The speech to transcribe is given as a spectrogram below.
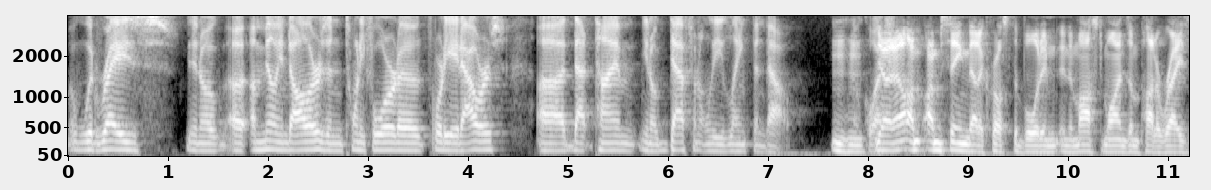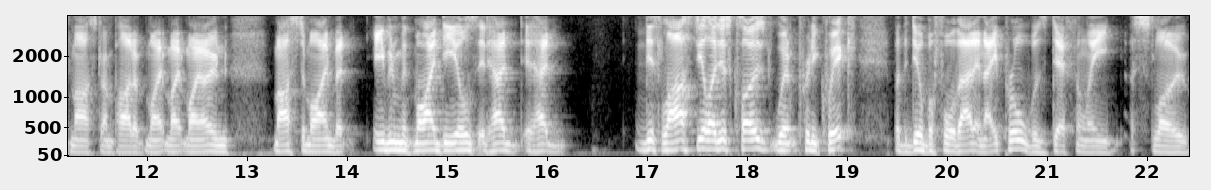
would raise you know a, a million dollars in 24 to 48 hours. Uh, that time you know definitely lengthened out. No question. Yeah, no, I'm, I'm seeing that across the board in, in the masterminds. I'm part of Raise Master. I'm part of my, my, my own mastermind. But even with my deals, it had it had this last deal I just closed went pretty quick, but the deal before that in April was definitely a slow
